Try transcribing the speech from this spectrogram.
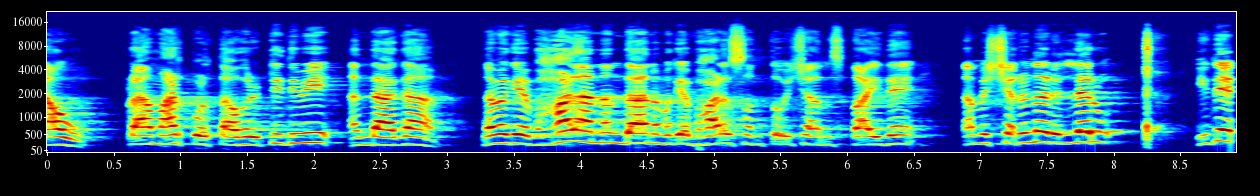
ನಾವು ಪ್ರಾ, ಮಾಡ್ಕೊಳ್ತಾ ಹೊರಟಿದ್ದೀವಿ. ಅಂದಾಗ ನಮಗೆ ಬಹಳ ಆನಂದ, ನಮಗೆ ಬಹಳ ಸಂತೋಷ ಅನಿಸ್ತಾ ಇದೆ. ನಮ್ಮ ಶರಣರೆಲ್ಲರೂ ಇದೇ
